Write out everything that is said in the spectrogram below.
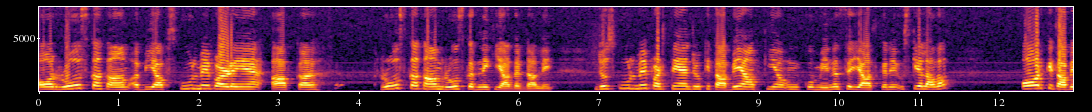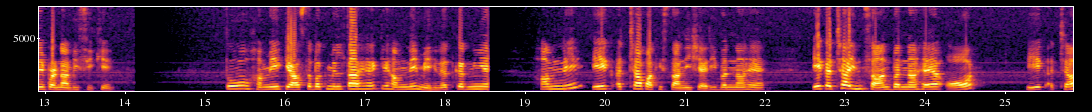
और रोज़ का काम, अभी आप स्कूल में पढ़ रहे हैं, आपका रोज़ का काम रोज़ करने की आदत डालें। जो स्कूल में पढ़ते हैं, जो किताबें आपकी हैं, उनको मेहनत से याद करें। उसके अलावा और किताबें पढ़ना भी सीखें। तो हमें क्या सबक मिलता है कि हमने मेहनत करनी है? हमने एक अच्छा पाकिस्तानी शहरी बनना है, एक अच्छा इंसान बनना है और एक अच्छा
